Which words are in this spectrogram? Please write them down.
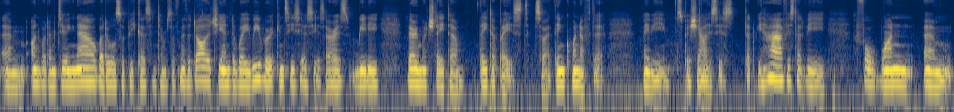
um, on what I'm doing now, but also because in terms of methodology and the way we work in CCR is really very much data data based. So I think one of the maybe specialities that we have is that we for one, um,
